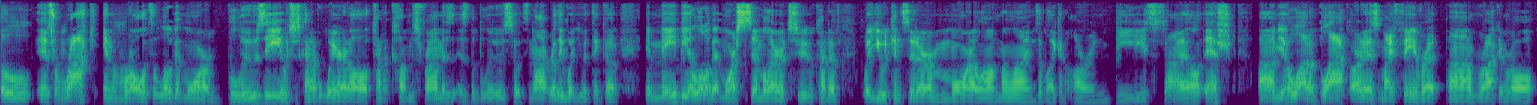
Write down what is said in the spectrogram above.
it's rock and roll. It's a little bit more bluesy, which is kind of where it all kind of comes from is, is the blues. So it's not really what you would think of. It may be a little bit more similar to kind of what you would consider more along the lines of like an R&B style ish. Um, you have a lot of black artists. My favorite um, rock and roll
